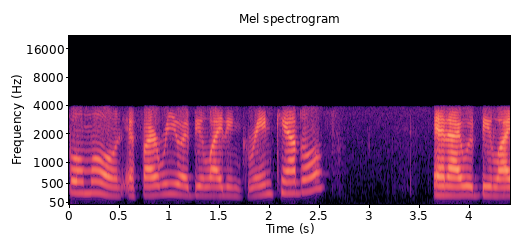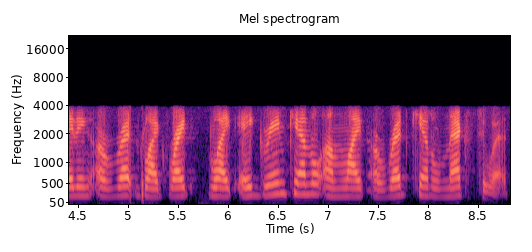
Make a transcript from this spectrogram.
full moon, if I were you, I'd be lighting green candles, and I would be lighting a red, like right, light a green candle and light a red candle next to it.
